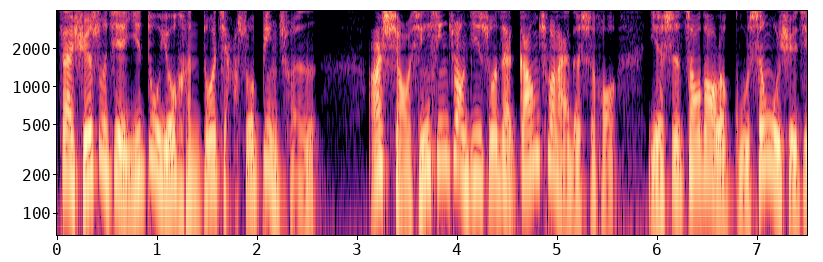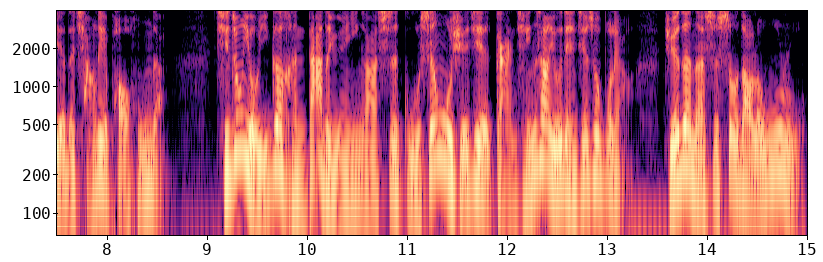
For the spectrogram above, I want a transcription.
在学术界一度有很多假说并存，而小行星撞击说在刚出来的时候，也是遭到了古生物学界的强烈炮轰的。其中有一个很大的原因啊，是古生物学界感情上有点接受不了，觉得呢是受到了侮辱。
